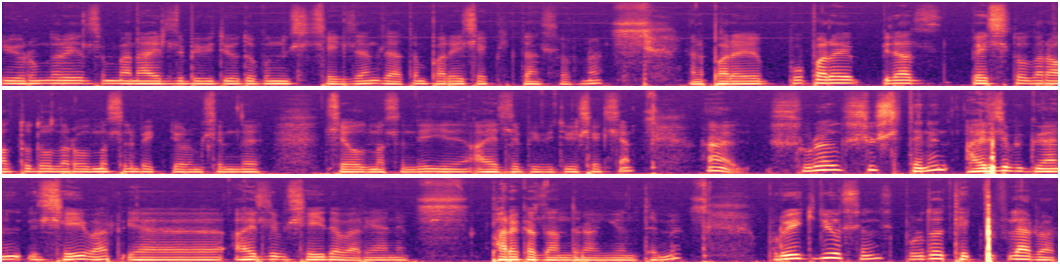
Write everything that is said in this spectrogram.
yorumlara yazın. Ben ayrıca bir videoda bunu çekeceğim zaten parayı çektikten sonra. Yani parayı bu parayı biraz 5 dolar 6 dolar olmasını bekliyorum şimdi şey olmasın diye yine ayrıca bir video çekeceğim. Ha şura şu sitenin ayrıca bir güven şeyi var. Ya, ayrıca bir şeyi de var yani para kazandıran yöntemi. Buraya gidiyorsanız burada teklifler var.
